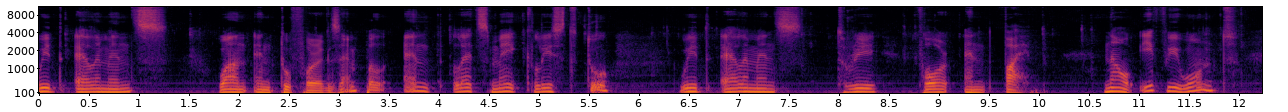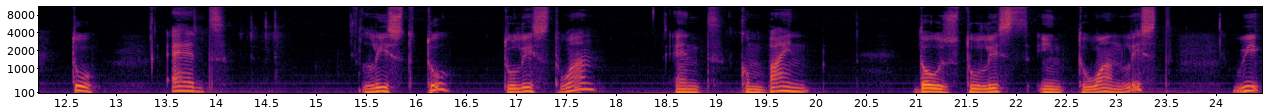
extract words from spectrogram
with elements 1 and 2 for example, and let's make list 2 with elements 3, 4 and 5. Now, if we want to add list 2 to list 1 and combine those two lists into one list we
